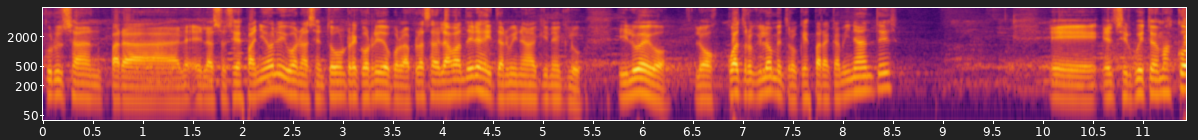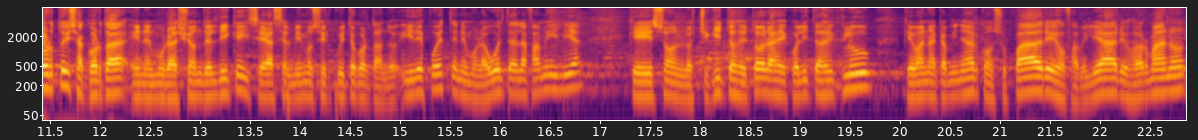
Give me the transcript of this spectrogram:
cruzan para la Sociedad Española y bueno, hacen todo un recorrido por la Plaza de las Banderas y terminan aquí en el club. Y luego los cuatro kilómetros que es para caminantes, eh, el circuito es más corto y se acorta en el murallón del dique y se hace el mismo circuito cortando. Y después tenemos la vuelta de la familia, que son los chiquitos de todas las escuelitas del club, que van a caminar con sus padres o familiares o hermanos,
